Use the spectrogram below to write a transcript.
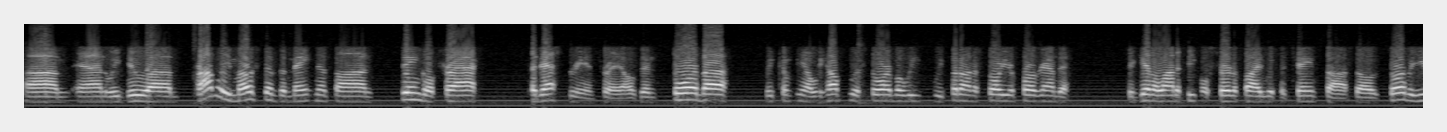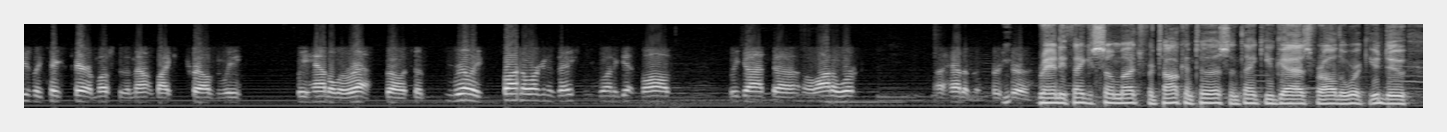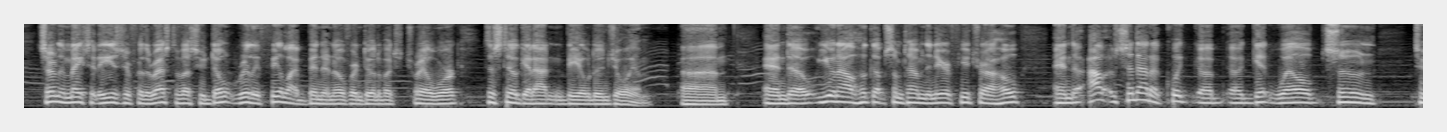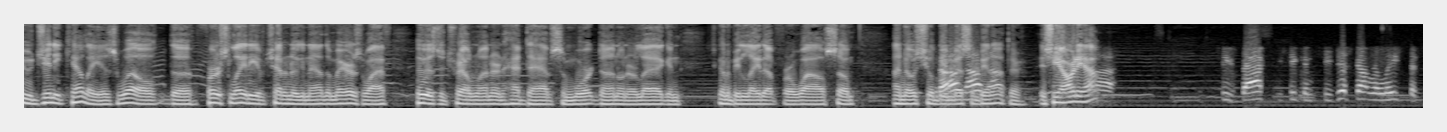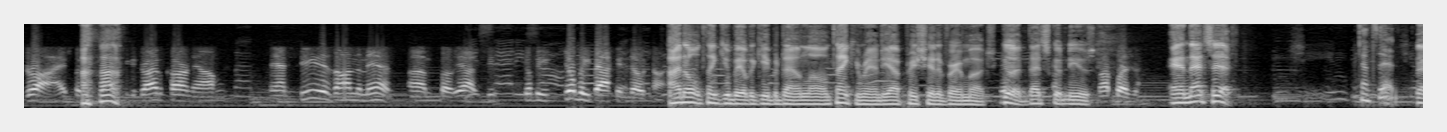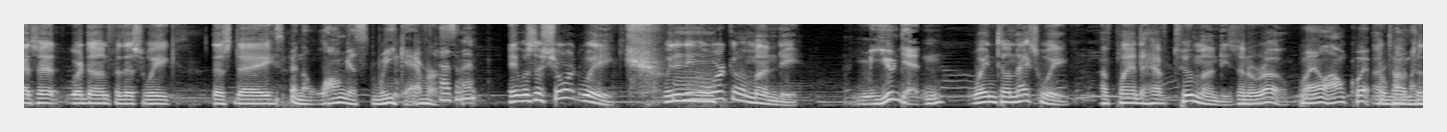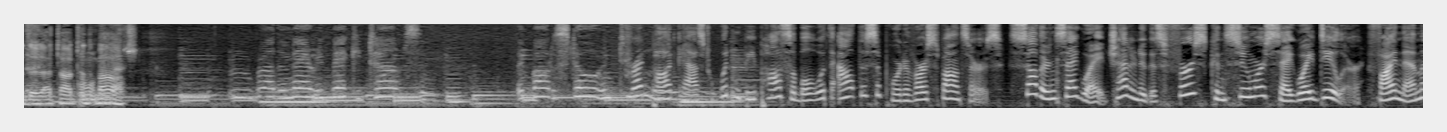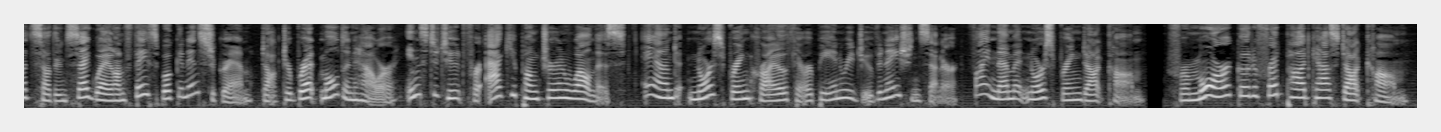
um, and we do uh, probably most of the maintenance on single track pedestrian trails. And SORBA, we com- you know we help with SORBA. We we put on a Sawyer program to to get a lot of people certified with the chainsaw. So SORBA usually takes care of most of the mountain biking trails, and we we handle the rest. So it's a really fun organization. If you want to get involved, we got uh, a lot of work ahead of us for sure. Randy, thank you so much for talking to us, and thank you guys for all the work you do. Certainly makes it easier for the rest of us who don't really feel like bending over and doing a bunch of trail work to still get out and be able to enjoy them. Um, and uh, you and I'll hook up sometime in the near future, I hope. And uh, I'll send out a quick uh, uh, get well soon to Jenny Kelly as well, the first lady of Chattanooga now, the mayor's wife, who is a trail runner and had to have some work done on her leg and is going to be laid up for a while. So I know she'll be No, missing no, being no. out there. Is she already out? Uh, she's back. She can. She just got released to drive, so Uh-huh. she can drive a car now, and she is on the mend. Um, so yeah, she, she'll be she'll be back in no time. I don't think you'll be able to keep her down long. Thank you, Randy. I appreciate it very much. Good. That's good news. My pleasure. And that's it. That's it, That's it. We're done for this week, this day. It's been the longest week ever. hasn't it? It was a short week. We didn't even work on Monday. You didn't. Wait until next week. I've planned to have two Mondays in a row. Well, I'll quit for I one talked to the I talked to I the boss. Brother Mary Becky Thompson, they bought a store in Fred Podcast wouldn't be possible without the support of our sponsors. Southern Segway, Chattanooga's first consumer Segway dealer. Find them at Southern Segway on Facebook and Instagram. Dr. Brett Moldenhauer, Institute for Acupuncture and Wellness, and North Spring Cryotherapy and Rejuvenation Center. Find them at northspring.com. For more, go to fredpodcast.com.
